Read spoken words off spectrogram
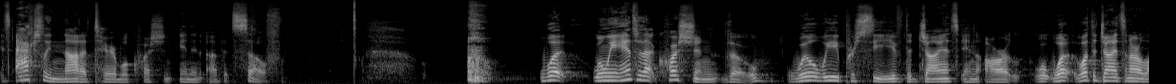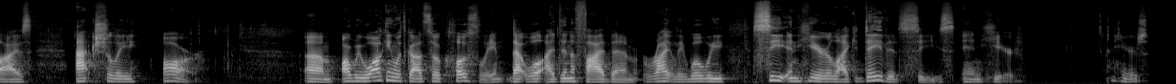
it's actually not a terrible question in and of itself what, when we answer that question, though, will we perceive the giants in our what, what the giants in our lives actually are? Um, are we walking with God so closely that we'll identify them rightly? Will we see and hear like David sees and hears? And hears,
